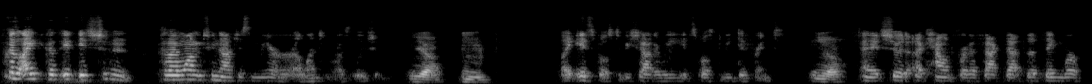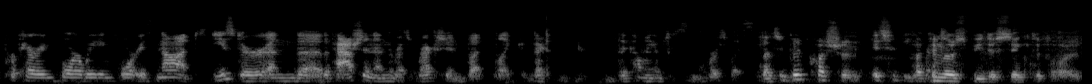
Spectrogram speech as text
because I because it, it shouldn't because I want it to not just mirror a Lenten resolution. Yeah. Like it's supposed to be shadowy, it's supposed to be different, Yeah. and it should account for the fact that the thing we're preparing for, waiting for, is not Easter and the the Passion and the Resurrection, but like the, the coming of Jesus in the first place. That's a good question. It should be How can those be distinctified?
